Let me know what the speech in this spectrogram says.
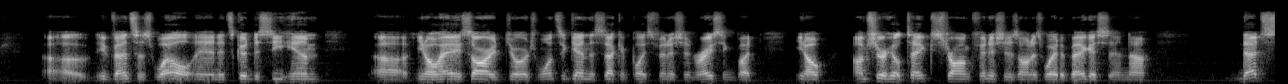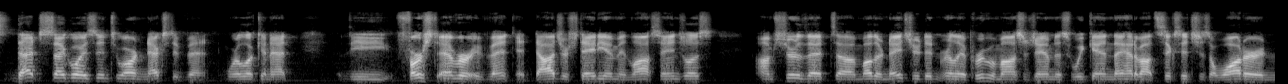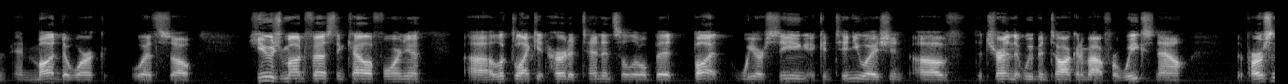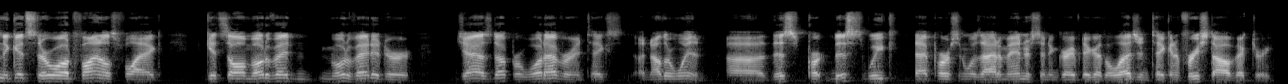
uh, events as well. And it's good to see him. Uh, you know, hey, sorry, George. Once again, the second place finish in racing, but you know, I'm sure he'll take strong finishes on his way to Vegas, and uh, that's that segues into our next event. We're looking at the first ever event at Dodger Stadium in Los Angeles. I'm sure that uh, Mother Nature didn't really approve of Monster Jam this weekend. They had about six inches of water and, and mud to work with, so huge mud fest in California. Uh, looked like it hurt attendance a little bit, but we are seeing a continuation of the trend that we've been talking about for weeks now. The person that gets their World Finals flag gets all motivated, motivated or jazzed up or whatever, and takes another win. Uh, this per- this week, that person was Adam Anderson in Gravedigger the Legend, taking a freestyle victory.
